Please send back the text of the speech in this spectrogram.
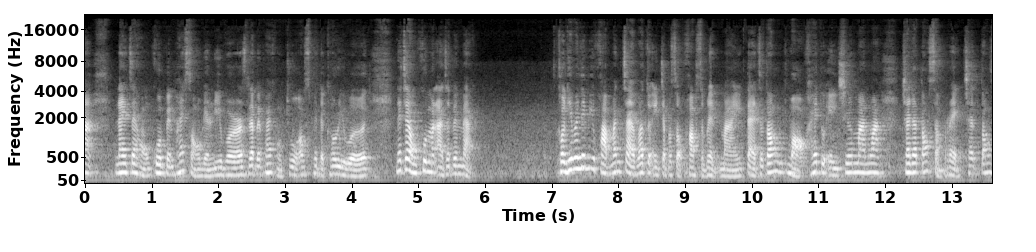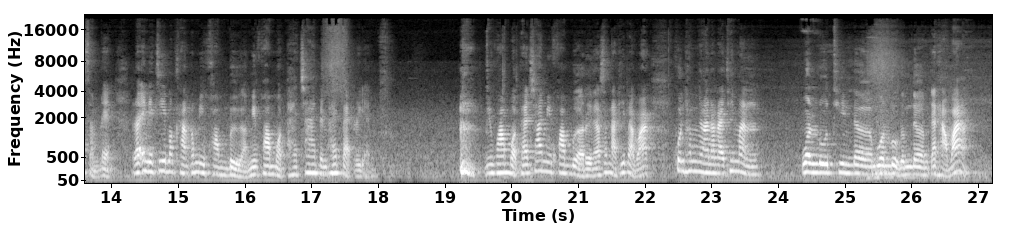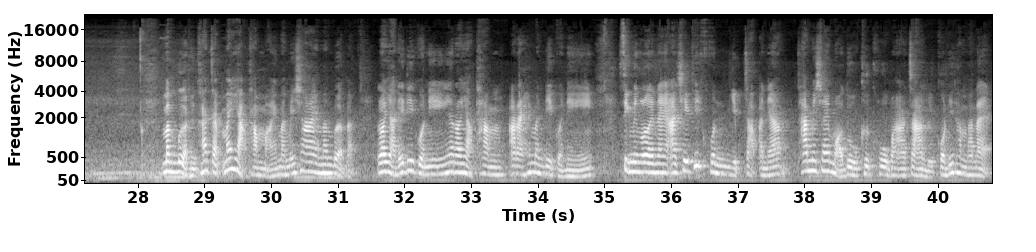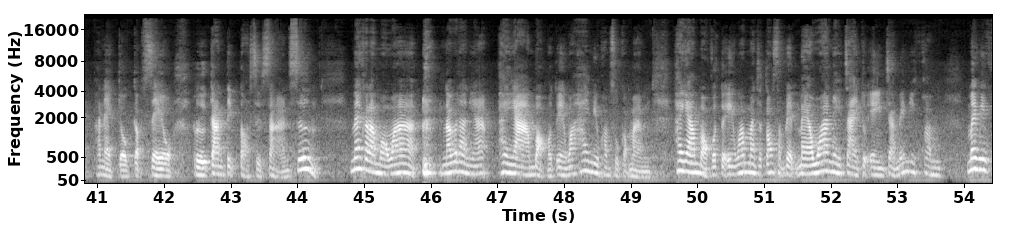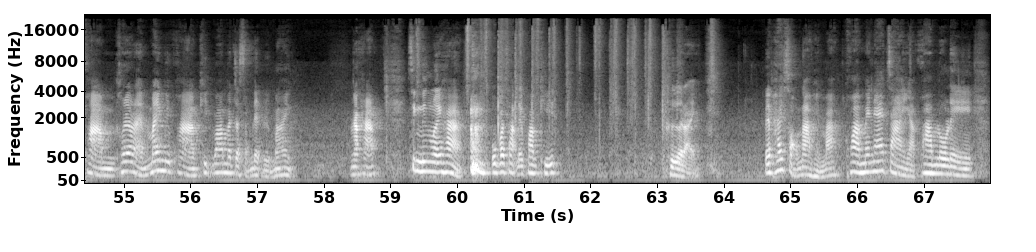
ในใจของคุณเป็นไพ่สองเหรียญรีเวิร์ส และเป็นไพ่ของ Two of Pentacles Reverse ในใจของคุณมันอาจจะเป็นแบบ คนที่ไม่ได้มีความมั่นใจว่าตัวเองจะประสบความสำเร็จไหม แต่จะต้องบอกให้ตัวเองเชื่อมั่นว่า ฉันจะต้องสำเร็จ ฉันต้องสำเร็จ แล้ว energy บางครั้งก็มีความเบื่อ มีความหมดแพชชั่น เป็นไพ่แปดเหรียญ มีความหมดแพชชั่น มีความเบื่อหรือลักษณะที่แบบว่า คุณทำงานอะไรที่มันวนรูทีนเดิม วนลูปเดิมๆ แต่ถามว่า มันเบื่อถึงขั้นจะไม่อยากทำไหมมันไม่ใช่ มันเบื่อแบบ เราอยากได้ดีกว่านี้ เราอยากทำอะไรให้มันดีกว่านี้ สิ่งหนึ่งเลยในอาชีพที่คุณหยิบจับอันเนี้ยถ้าไม่ใช่หมอดูคือครูบาอาจารย์ หรือคนที่ทำแผนกแผนกเกี่ยวกับเซลล์ หรือการติดต่อสื่อสาร ซึ่งแม่กำลังมองว่า ณ เวลาเนี้ย พยายามบอกกับตัวเองว่าให้มีความสุขกับมัน พยายามบอกกับตัวเองว่ามันจะต้องสำเร็จแม้ว่าในใจตัวเองจะไม่มีความไม่มีความเขาเรียกอะไรไม่มีความคิดว่ามันจะสำเร็จหรือไม่นะคะ สิ่งหนึ่งเลยค่ะ อุปสรรคในความคิด คืออะไร เป็นไพ่สองดาบเห็นปะความไม่แน่ใจอะความโลเล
